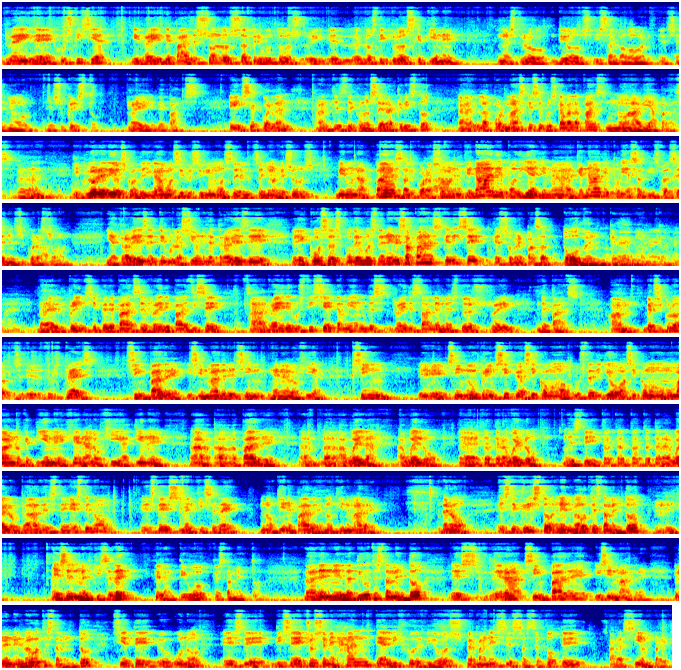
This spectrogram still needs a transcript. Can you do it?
Rey de justicia y rey de paz. Esos son los atributos eh, los títulos que tiene nuestro Dios y Salvador, el Señor Jesucristo, Rey de paz. Y se acuerdan, antes de conocer a Cristo, ah, la, por más que se buscaba la paz, no había paz, ¿verdad? Y gloria a Dios, cuando llegamos y recibimos el Señor Jesús, vino una paz al corazón que nadie podía llenar, que nadie podía satisfacer en su corazón. Y a través de tribulaciones, a través de eh, cosas, podemos tener esa paz que dice que sobrepasa todo entendimiento el príncipe de paz, el rey de paz, dice ah, rey de justicia y también rey de Salem, esto es rey de paz. Um, versículo 3, sin padre y sin madre, sin genealogía, sin, eh, sin un principio, así como usted y yo, así como un humano que tiene genealogía, tiene uh, padre, abuela, abuelo, eh, tatarabuelo, este, tatarabuelo, ¿verdad? Este, este no, este es Melquisedec no tiene padre, no tiene madre. Pero este Cristo en el Nuevo Testamento es el Melquisedec del Antiguo Testamento. En el Antiguo Testamento es, era sin padre y sin madre, pero en el Nuevo Testamento 7.1 este, dice, hecho semejante al Hijo de Dios, permanece sacerdote para siempre.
